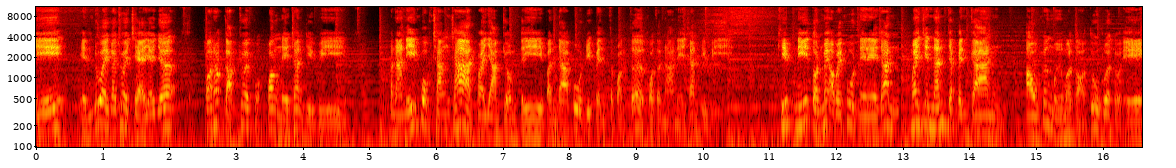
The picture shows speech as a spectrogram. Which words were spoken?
นี้ เห็นด้วยก็ช่วยแชร์เยอะๆ เพราะเท่ากับช่วยปกป้องเนชั่นทีวีขณะนี้พวกชังชาติพยายามโจมตีบรรดาผู้ที่เป็นสปอนเซอร์โฆษณาเนชั่นทีวี คลิปนี้ตนไม่เอาไปพูดในเนชั่น ไม่เช่นนั้นจะเป็นการเอาเครื่องมือมาต่อสู้เพื่อตัวเอง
